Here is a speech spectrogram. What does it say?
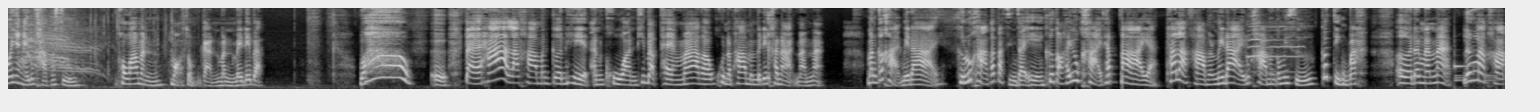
ว่ายังไงลูกค้าก็ซื้อเพราะว่ามันเหมาะสมกันมันไม่ได้แบบ ว้าวเออ แต่ถ้าราคามันเกินเหตุอันควรที่แบบแพงมากแล้วคุณภาพมันไม่ได้ขนาดนั้นน่ะ มันก็ขายไม่ได้ คือลูกค้าก็ตัดสินใจเอง คือต่อให้ลูกขายแทบตายอะ ถ้าราคามันไม่ได้ลูกค้ามันก็ไม่ซื้อ ก็จริงปะเออ ดังนั้นน่ะ เรื่องราคา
